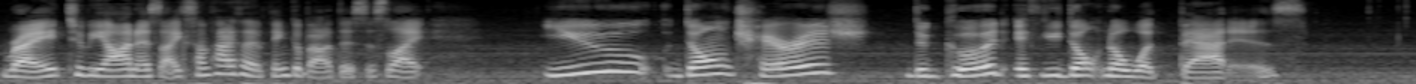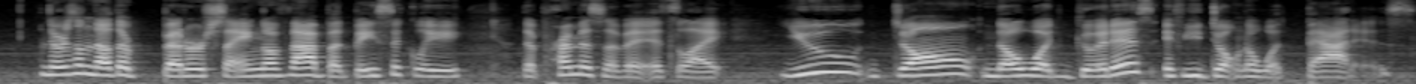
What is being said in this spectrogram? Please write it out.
right? To be honest, like sometimes I think about this, it's like, you don't cherish the good if you don't know what bad is. There's another better saying of that, but basically, the premise of it is like you don't know what good is if you don't know what bad is.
